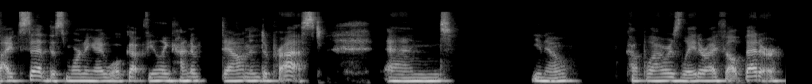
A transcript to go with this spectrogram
I said this morning, I woke up feeling kind of down and depressed. And, you know, a couple hours later, I felt better.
